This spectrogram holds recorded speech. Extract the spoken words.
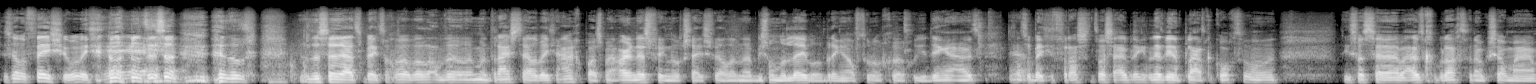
het is wel een feestje hoor, weet je. Ja, ja, ja. Het is, en dat, dus eh, ja, ik toch wel, wel, wel mijn draaistijl een beetje aangepast. Maar RNS vind ik nog steeds wel een eh, bijzonder label. We brengen af en toe nog goede dingen uit. Het was een beetje verrassend was ze uitbrengen. Ik heb net weer een plaat gekocht. Van, iets wat ze hebben uitgebracht en ook zomaar...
